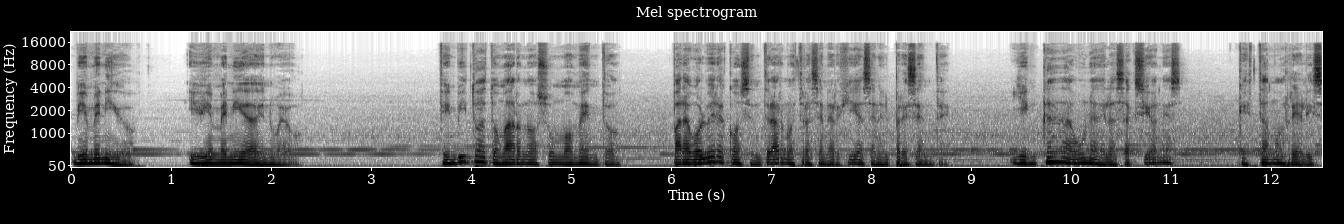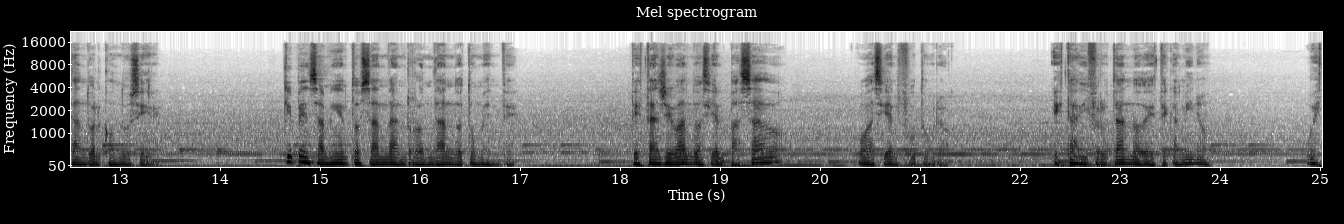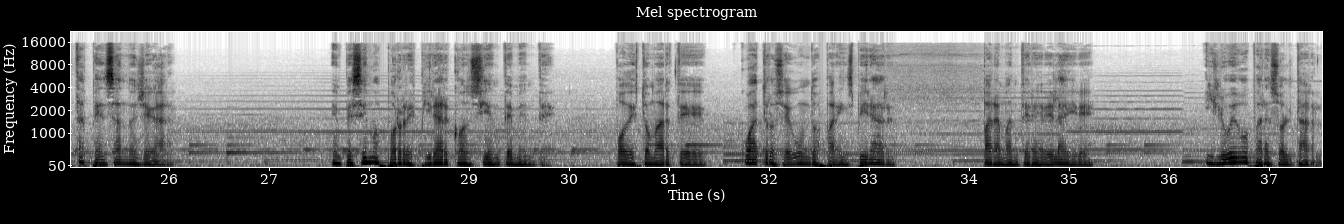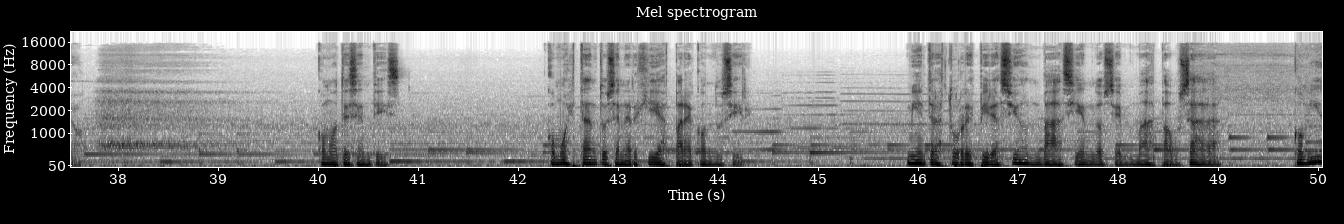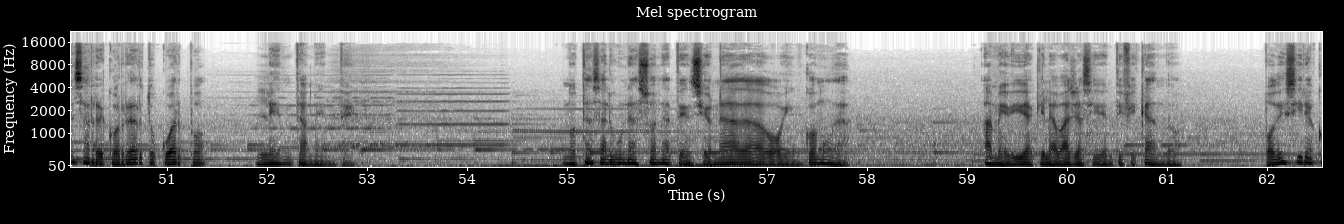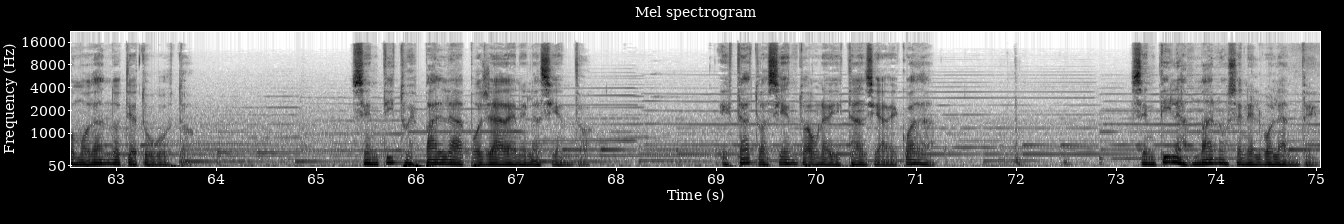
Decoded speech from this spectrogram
Bienvenido y bienvenida de nuevo. Te invito a tomarnos un momento para volver a concentrar nuestras energías en el presente y en cada una de las acciones que estamos realizando al conducir. ¿Qué pensamientos andan rondando tu mente? ¿Te están llevando hacia el pasado o hacia el futuro? ¿Estás disfrutando de este camino o estás pensando en llegar? Empecemos por respirar conscientemente. Podés tomarte cuatro segundos para inspirar, para mantener el aire y luego para soltarlo. ¿Cómo te sentís? ¿Cómo están tus energías para conducir? Mientras tu respiración va haciéndose más pausada, comienza a recorrer tu cuerpo lentamente. ¿Notas alguna zona tensionada o incómoda? A medida que la vayas identificando, podés ir acomodándote a tu gusto. Sentí tu espalda apoyada en el asiento. ¿Está tu asiento a una distancia adecuada? Sentí las manos en el volante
